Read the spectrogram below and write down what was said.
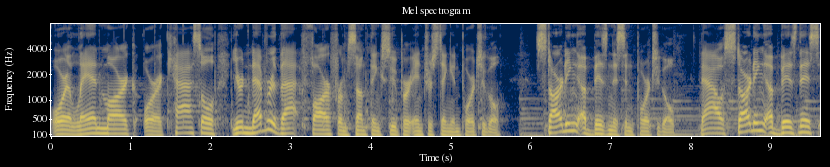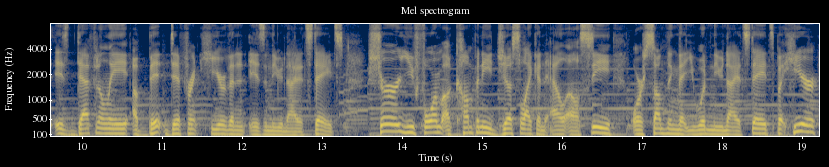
or a landmark or a castle, you're never that far from something super interesting in Portugal. Starting a business in Portugal. Now, starting a business is definitely a bit different here than it is in the United States. Sure, you form a company just like an LLC or something that you would in the United States, but here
